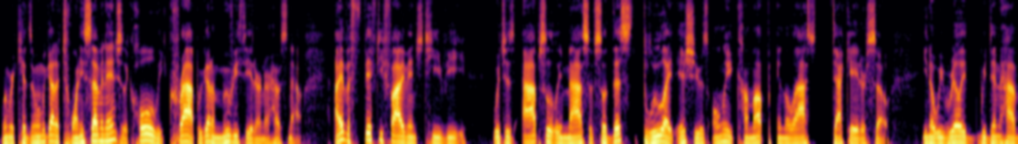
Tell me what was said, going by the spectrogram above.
when we were kids. And when we got a 27 inch, like, holy crap, we got a movie theater in our house now. I have a 55 inch TV, which is absolutely massive. So, this blue light issue has only come up in the last decade or so. You know, we really we didn't have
